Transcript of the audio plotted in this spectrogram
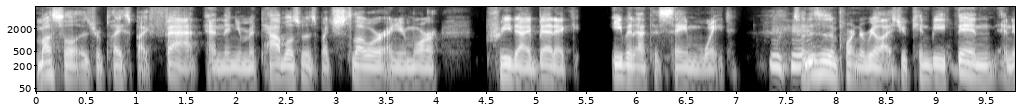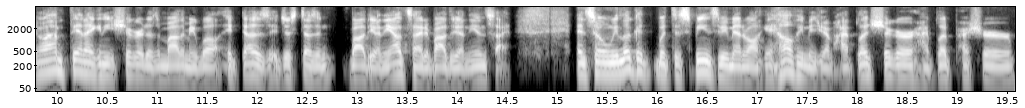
muscle is replaced by fat, and then your metabolism is much slower and you're more pre diabetic, even at the same weight. Mm-hmm. So this is important to realize. You can be thin and, oh, I'm thin. I can eat sugar. It doesn't bother me. Well, it does. It just doesn't bother you on the outside. It bothers you on the inside. And so when we look at what this means to be metabolically healthy, means you have high blood sugar, high blood pressure,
